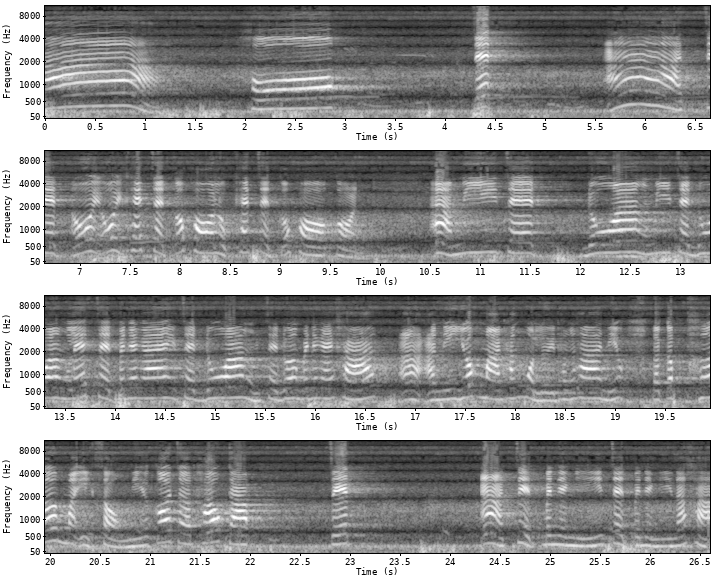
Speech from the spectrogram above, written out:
ห้าหกเจ็ดอ่าเจ็ดโอ้ยโอ้ยแค่เจ็ดก็พอหลูกแค่เจ็ดก็พอก่อน อ่ามีเจ็ด ดวงมีเจ็ดดวงเลขเจ็ดเป็นยังไงเจ็ดดวงเจ็ดดวงเป็นยังไงคะอ่าอันนี้ยกมาทั้งหมดเลยทั้งห้านิ้ว แล้วก็เพิ่มมาอีกสองนิ้วก็จะเท่ากับเจ็ดอ่าเจ็ดเป็นอย่างนี้เจ็ดเป็นอย่างนี้นะคะ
